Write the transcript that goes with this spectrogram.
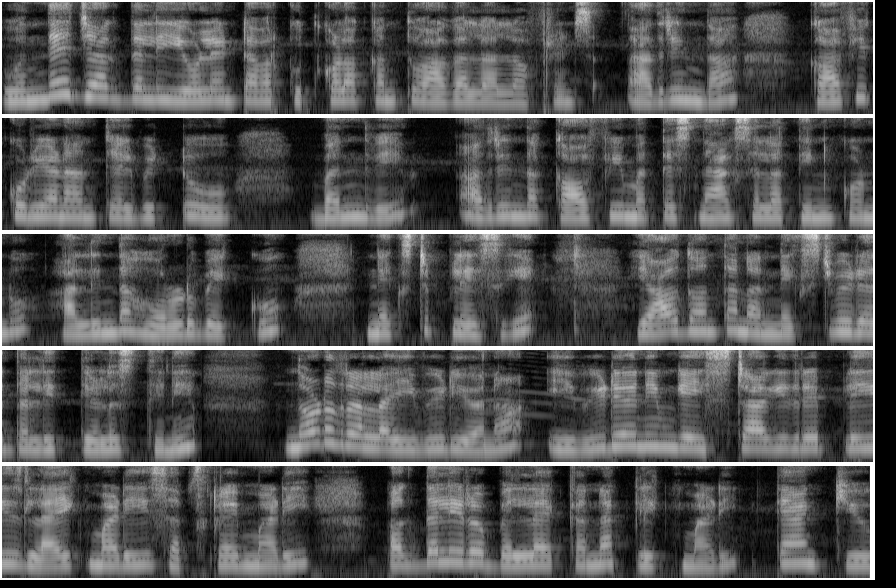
ಒಂದೇ ಜಾಗದಲ್ಲಿ ಏಳೆಂಟು ಅವರ್ ಕುತ್ಕೊಳ್ಳೋಕ್ಕಂತೂ ಆಗಲ್ಲಲ್ಲ ಫ್ರೆಂಡ್ಸ್ ಅದರಿಂದ ಕಾಫಿ ಕುಡಿಯೋಣ ಅಂತೇಳ್ಬಿಟ್ಟು ಬಂದ್ವಿ. ಅದರಿಂದ ಕಾಫಿ ಮತ್ತು ಸ್ನ್ಯಾಕ್ಸ್ ಎಲ್ಲ ತಿನ್ಕೊಂಡು ಅಲ್ಲಿಂದ ಹೊರಡಬೇಕು ನೆಕ್ಸ್ಟ್ ಪ್ಲೇಸ್ಗೆ ಯಾವುದು ಅಂತ ನಾನು ನೆಕ್ಸ್ಟ್ ವೀಡಿಯೋದಲ್ಲಿ ತಿಳಿಸ್ತೀನಿ. ನೋಡಿದ್ರಲ್ಲ ಈ ವಿಡಿಯೋನ? ಈ ವಿಡಿಯೋ ನಿಮಗೆ ಇಷ್ಟ ಆಗಿದರೆ ಪ್ಲೀಸ್ ಲೈಕ್ ಮಾಡಿ ಸಬ್ಸ್ಕ್ರೈಬ್ ಮಾಡಿ, ಪಕ್ಕದಲ್ಲಿರೋ ಬೆಲ್ ಐಕನ್ನ ಕ್ಲಿಕ್ ಮಾಡಿ. Thank you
